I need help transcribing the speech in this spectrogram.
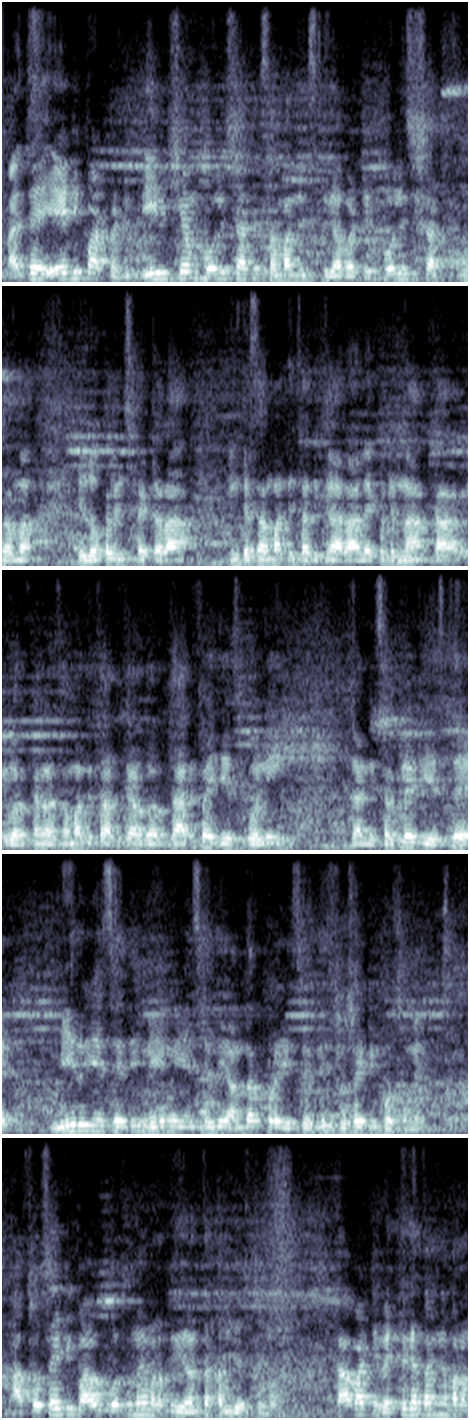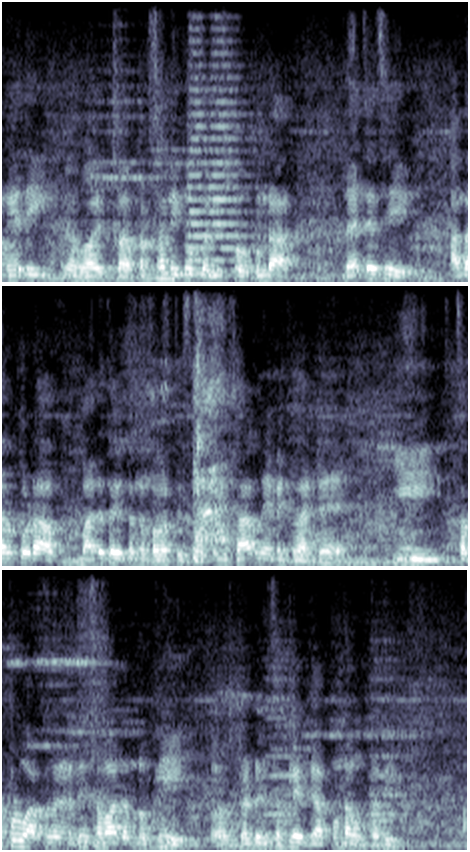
అయితే ఏ డిపార్ట్మెంట్ ఈ విషయం పోలీస్ శాఖకు సంబంధించింది కాబట్టి పోలీస్ శాఖకు ఈ లోకల్ ఇన్స్పెక్టరా ఇంకా సంబంధిత అధికారా లేకుంటే నాకా ఎవరికైనా సంబంధిత అధికారుల ద్వారా క్లారిఫై చేసుకొని దాన్ని సర్క్యులేట్ చేస్తే మీరు చేసేది మేము చేసేది అందరు కూడా చేసేది సొసైటీ కోసమే. ఆ సొసైటీ బాగు కోసమే మనం ఇదంతా పనిచేస్తున్నాం. కాబట్టి వ్యక్తిగతంగా మనం ఏది పర్సనల్ ఈగోగా తీసుకోకుండా దయచేసి అందరూ కూడా బాధ్యతాయుతంగా ప్రవర్తిస్తే కొన్నిసార్లు ఏమవుతుందంటే ఈ తప్పుడు వార్తలు అనేది సమాజంలోకి స్ప్రెడ్ సర్క్యులేట్ కాకుండా ఉంటుంది.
